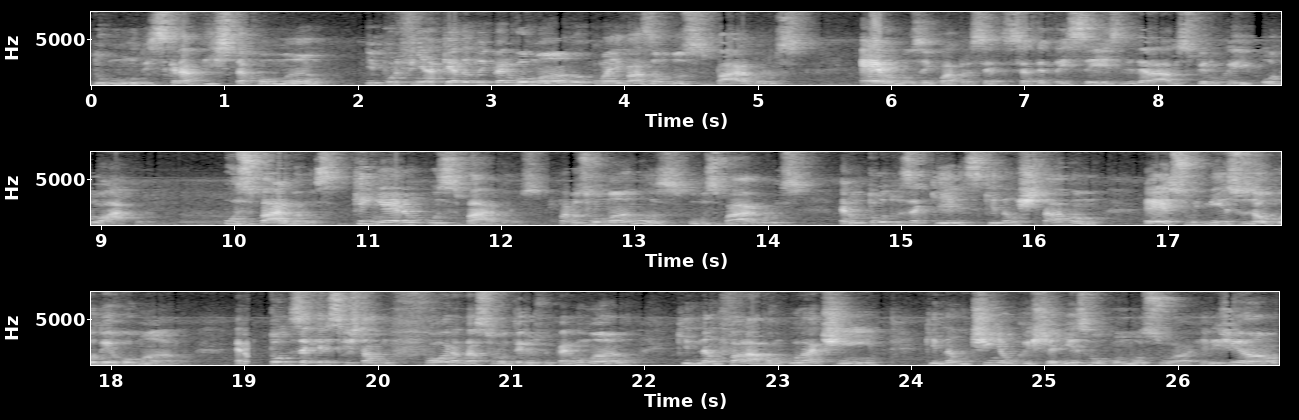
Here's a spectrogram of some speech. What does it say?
do mundo escravista romano, e por fim a queda do Império Romano com a invasão dos bárbaros Éramos em 476 liderados pelo rei Odoacro. Os bárbaros. Quem eram os bárbaros? Para os romanos, os bárbaros eram todos aqueles que não estavam é, submissos ao poder romano. Eram todos aqueles que estavam fora das fronteiras do Império Romano, que não falavam o latim, que não tinham o cristianismo como sua religião.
